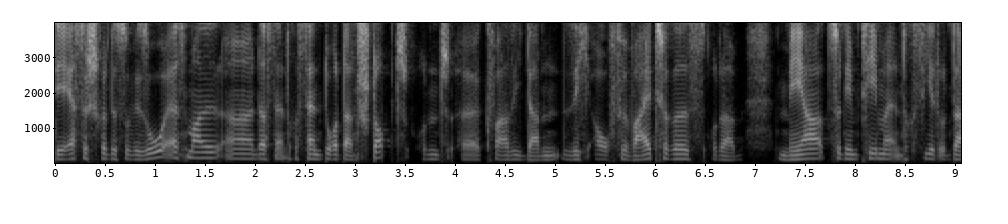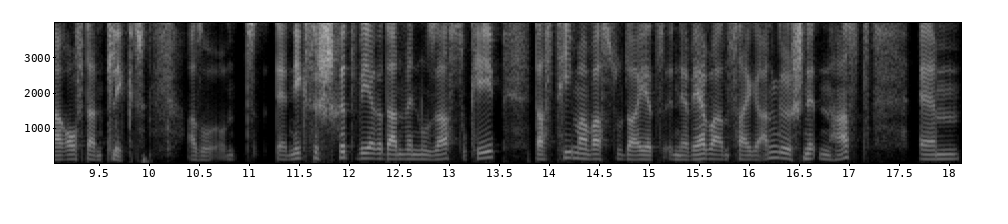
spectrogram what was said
der erste Schritt ist sowieso erstmal, äh, dass der Interessent dort dann stoppt und äh, quasi dann sich auch für weiteres oder mehr zu dem Thema interessiert und darauf dann klickt. Also, und der nächste Schritt wäre dann, wenn du sagst, okay, das Thema, was du da jetzt in der Werbeanzeige angeschnitten hast, ähm,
